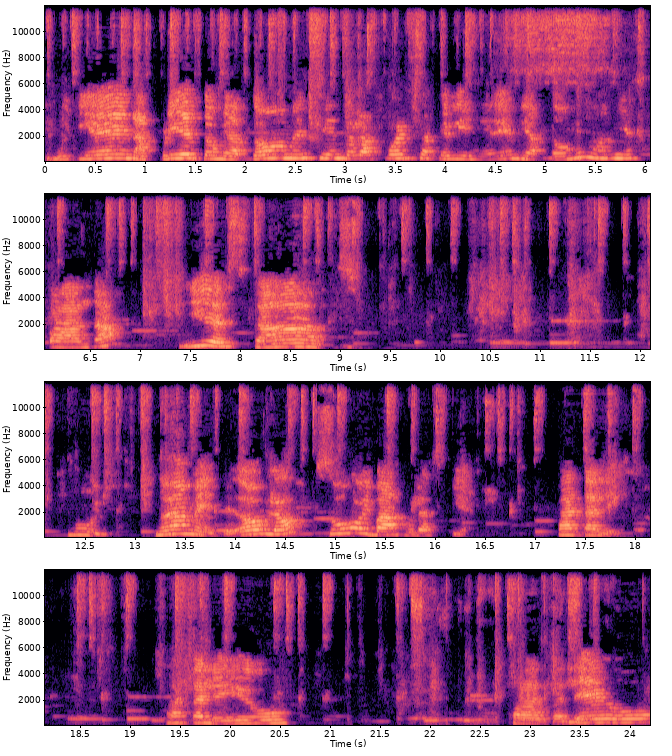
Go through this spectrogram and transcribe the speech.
Muy bien, aprieto mi abdomen, siento la fuerza que viene de mi abdomen a mi espalda y descanso. Muy bien. Nuevamente doblo, subo y bajo las piernas. Pataleo. Pataleo. Pataleo.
